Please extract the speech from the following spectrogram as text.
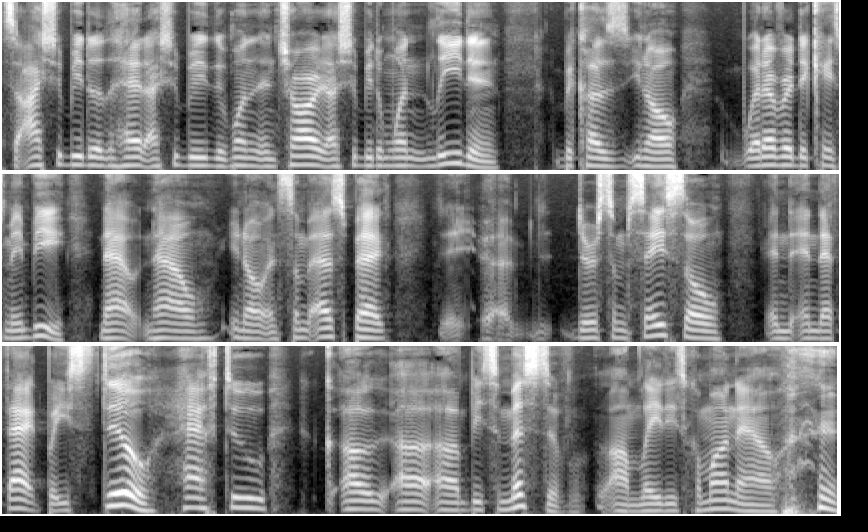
So I should be the head. I should be the one in charge. I should be the one leading because you know whatever the case may be. Now, now you know in some aspect uh, there's some say so in in that fact, but you still have to uh, uh, uh, be submissive, um, ladies. Come on now.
